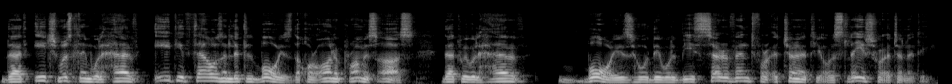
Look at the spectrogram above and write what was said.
that each Muslim will have 80,000 little boys. The Quran promised us that we will have boys who they will be servant for eternity or slaves for eternity.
